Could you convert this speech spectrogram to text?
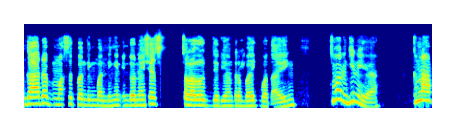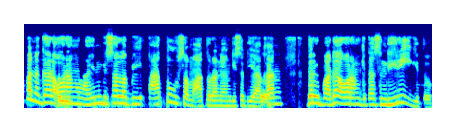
nggak ada maksud banding bandingin Indonesia selalu jadi yang terbaik buat Aing. Cuman gini ya kenapa negara orang lain bisa lebih patuh sama aturan yang disediakan daripada orang kita sendiri gitu?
